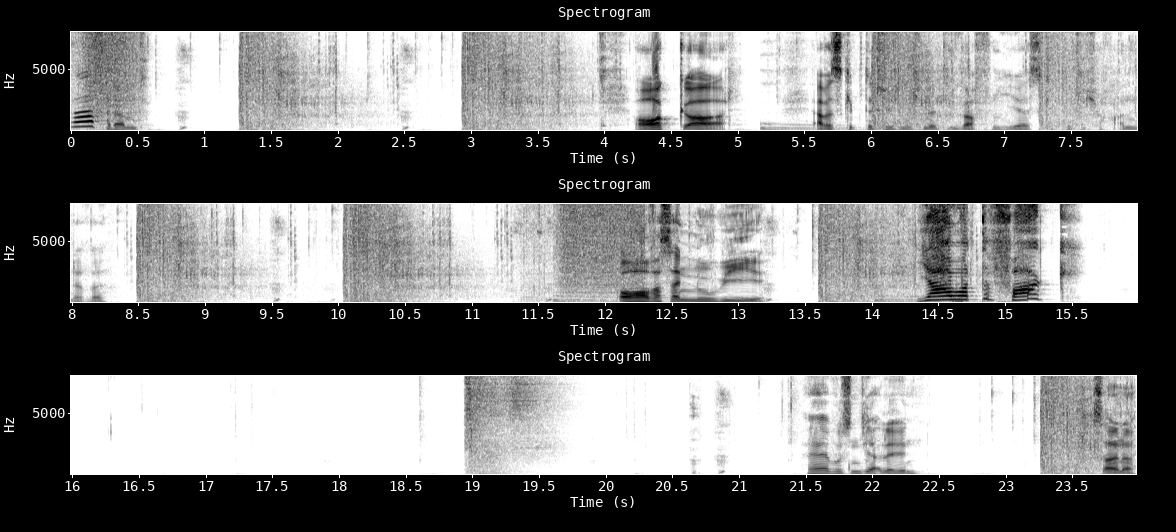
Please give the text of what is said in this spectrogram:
Ah, verdammt. Oh Gott. Aber es gibt natürlich nicht nur die Waffen hier, es gibt natürlich auch andere. Oh, was ein Nubi. Ja, what the fuck? Hä, wo sind die alle hin? ist einer.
